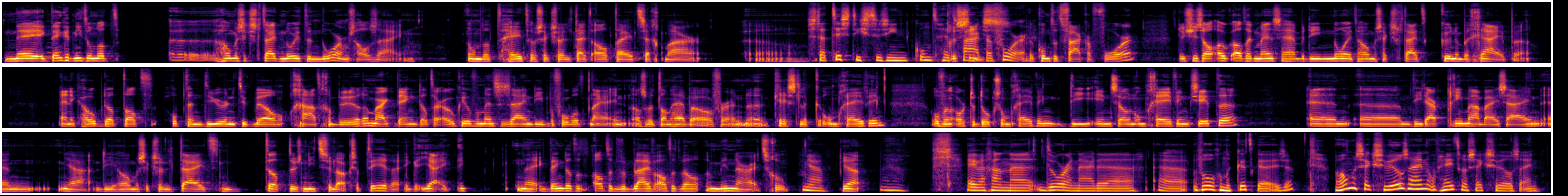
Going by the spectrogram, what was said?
Nee, ik denk het niet omdat eh, homoseksualiteit nooit de norm zal zijn. Omdat heteroseksualiteit altijd, zeg maar, Statistisch te zien komt het Precies. vaker voor. Komt het vaker voor. Dus je zal ook altijd mensen hebben die nooit homoseksualiteit kunnen begrijpen. En ik hoop dat dat op den duur natuurlijk wel gaat gebeuren. Maar ik denk dat er ook heel veel mensen zijn die bijvoorbeeld, nou ja, in, als we het dan hebben over een eh, christelijke omgeving of een orthodoxe omgeving, die in zo'n omgeving zitten en ehm, die daar prima bij zijn. En ja, die homoseksualiteit dat dus niet zullen accepteren. Ik, ja, ik, ik, nee, ik denk dat het altijd, we blijven altijd wel een minderheidsgroep. Ja, Ja. ja. Hey, we gaan eh, door naar de eh, volgende kutkeuze. Homoseksueel zijn of heteroseksueel zijn?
